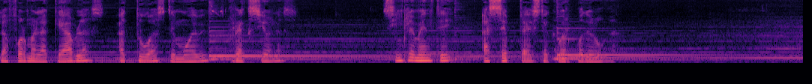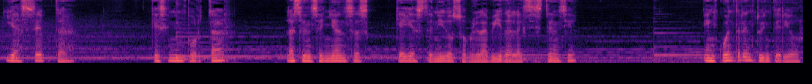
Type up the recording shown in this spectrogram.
la forma en la que hablas, actúas, te mueves, reaccionas. Simplemente acepta este cuerpo de oruga. Y acepta que sin importar las enseñanzas que hayas tenido sobre la vida y la existencia, encuentra en tu interior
